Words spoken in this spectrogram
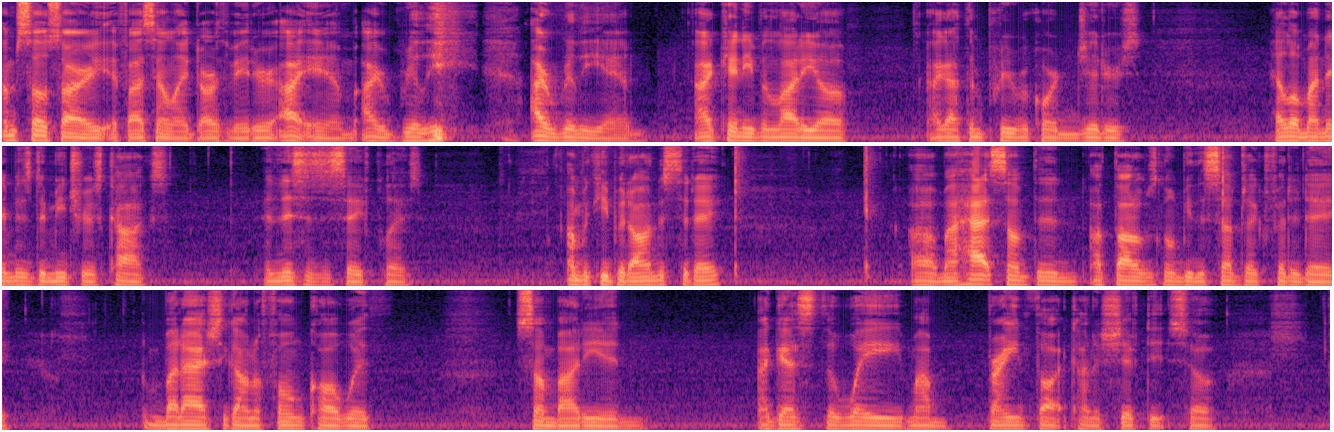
I'm so sorry if I sound like Darth Vader. I am. I really, I really am. I can't even lie to y'all. I got them pre recorded jitters. Hello, my name is Demetrius Cox, and this is a safe place. I'm going to keep it honest today. Um, I had something, I thought it was going to be the subject for today, but I actually got on a phone call with somebody, and I guess the way my brain thought kind of shifted. So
